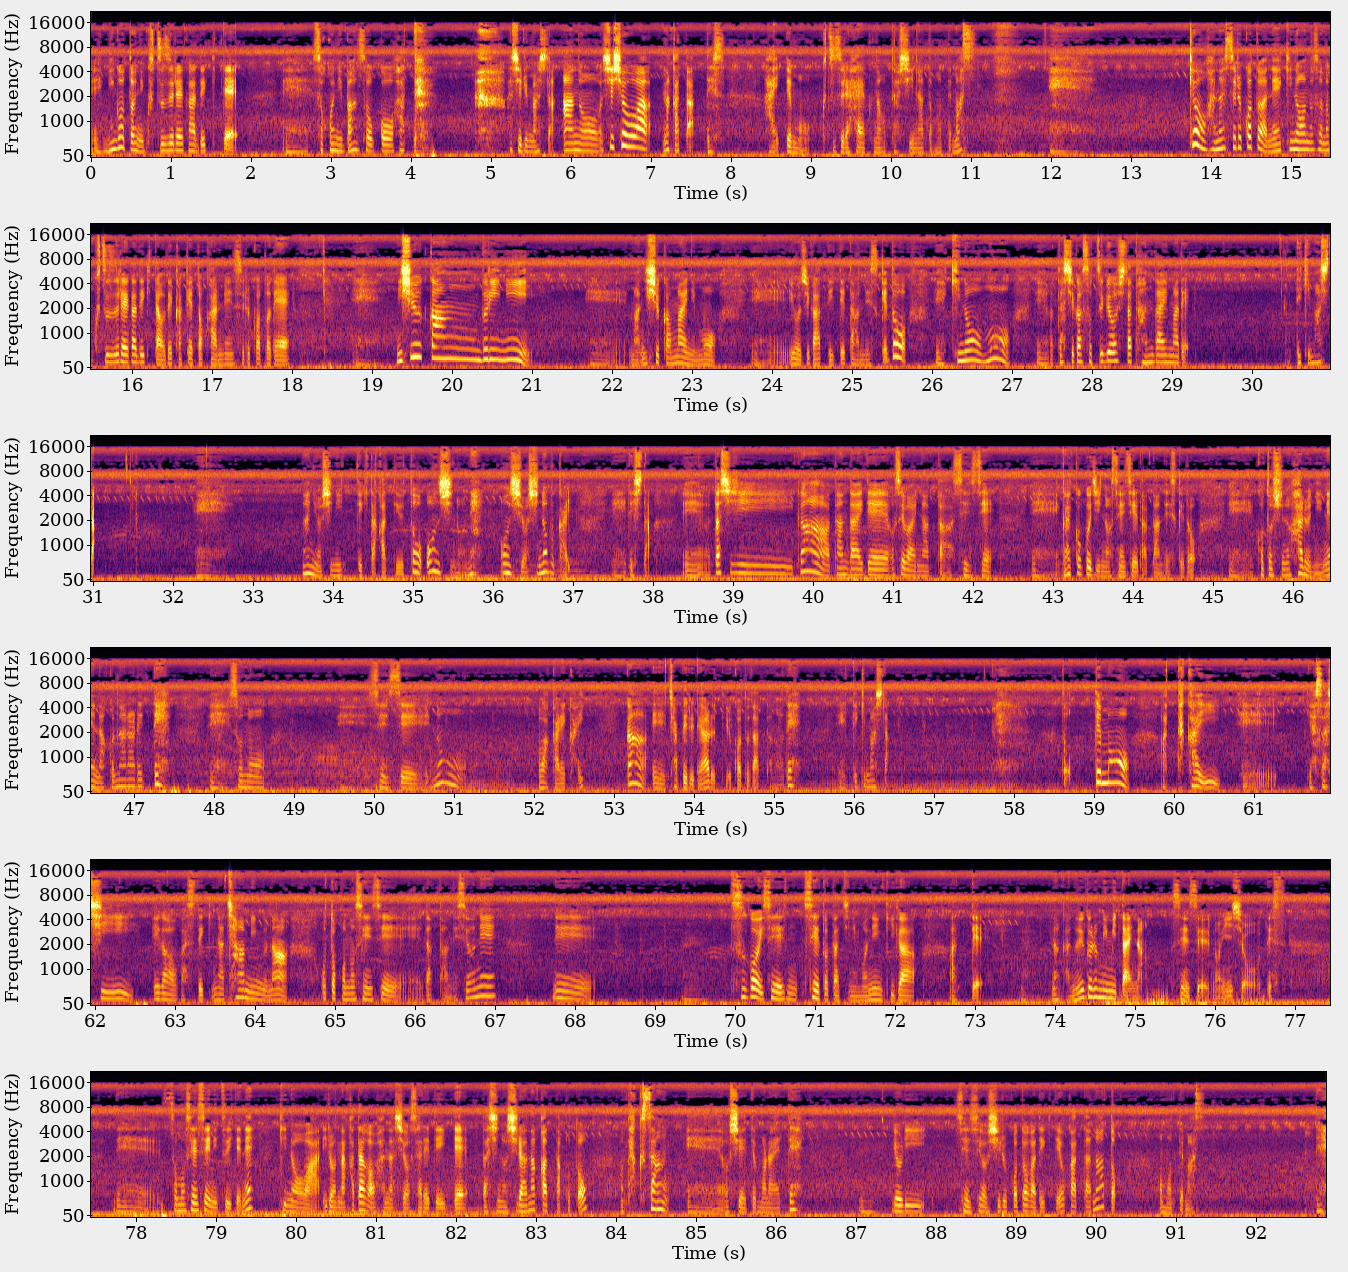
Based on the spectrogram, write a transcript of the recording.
えー、見事に靴ずれができて、えー、そこに絆創膏を貼って 走りました。あの支障はなかったです。はいでも靴ずれ早く治ってほしいなと思ってます、えー、今日お話しすることはね昨日のその靴ずれができたお出かけと関連することで2週間ぶりに、えー、まあ、2週間前にも、えー、用事があって行ってたんですけど、えー、昨日も、え私が卒業した短大まで行ってきました、え何をしに行ってきたかっていうと恩師のね恩師を忍ぶ会、えでした、え私が短大でお世話になった先生えー、外国人の先生だったんですけど、えー、今年の春にね亡くなられて、えー、その先生のお別れ会が、えー、チャペルであるということだったので、えー、行ってきました。とってもあったかい、えー、優しい笑顔が素敵なチャーミングな男の先生だったんですよね。で、うん、すごい生徒たちにも人気があって、なんかぬいぐるみみたいな先生の印象です。でその先生についてね昨日はいろんな方がお話をされていて私の知らなかったこともたくさん、えー、教えてもらえて、うん、より先生を知ることができてよかったなと思ってます。で、え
